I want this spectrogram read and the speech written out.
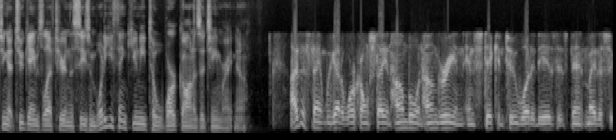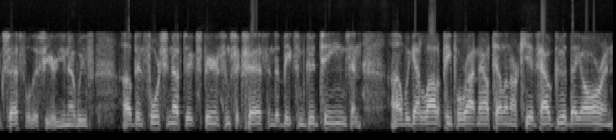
you got two games left here in the season. What do you think you need to work on as a team right now? I just think we got to work on staying humble and hungry and, and sticking to what it is that's been made us successful this year. You know, we've uh, been fortunate enough to experience some success and to beat some good teams, and uh, we got a lot of people right now telling our kids how good they are, and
